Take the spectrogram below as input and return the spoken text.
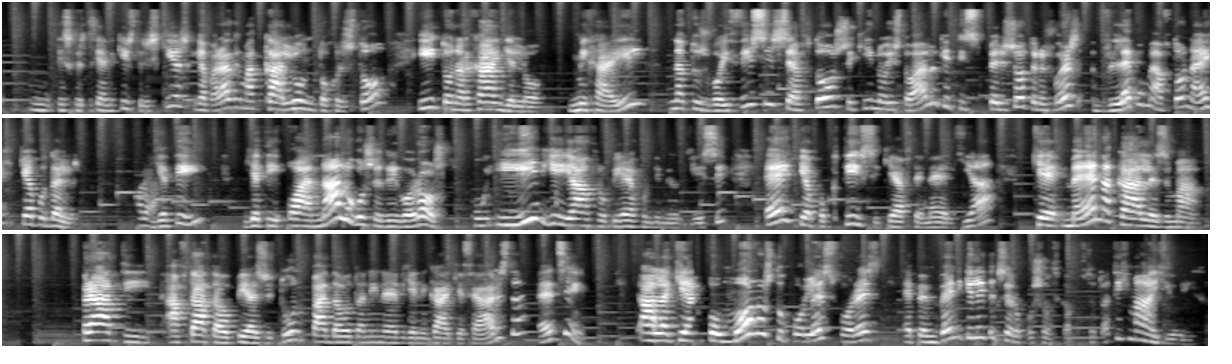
της χριστιανικής θρησκείας, για παράδειγμα, καλούν τον Χριστό ή τον Αρχάγγελο Μιχαήλ να τους βοηθήσει σε αυτό, σε εκείνο ή στο άλλο και τις περισσότερες φορές βλέπουμε αυτό να έχει και αποτέλεσμα. Γιατί; Γιατί ο ανάλογος εγρηγορός που οι ίδιοι οι άνθρωποι έχουν δημιουργήσει έχει αποκτήσει και αυτενέργεια και με ένα κάλεσμα πράττει αυτά τα οποία ζητούν, πάντα όταν είναι ευγενικά και θεάριστα, έτσι. Αλλά και από μόνος του πολλές φορές επεμβαίνει και λέει δεν ξέρω πώς σώθηκα από αυτό το ατύχημα Άγιο είχα.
